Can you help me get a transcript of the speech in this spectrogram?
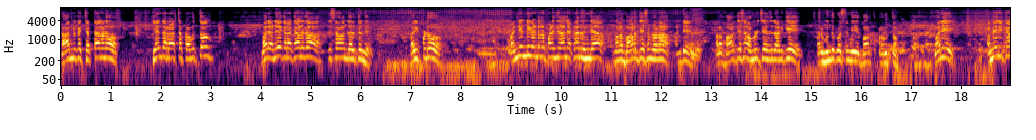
కార్మిక చట్టాలను కేంద్ర రాష్ట్ర ప్రభుత్వం మరి అనేక రకాలుగా తీసుకురావడం జరుగుతుంది. మరి ఇప్పుడు పన్నెండు గంటల పని దినాలు ఎక్కడైనా ఉందా? మన భారతదేశంలోనా? అంటే మన భారతదేశం అమలు చేసడానికి మరి ముందుకు వస్తుంది భారత ప్రభుత్వం. మరి అమెరికా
